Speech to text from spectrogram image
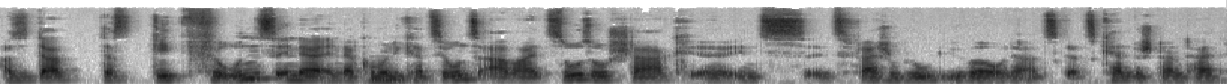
Also da, das geht für uns in der, in der Kommunikationsarbeit so, so stark äh, ins, ins Fleisch und Blut über oder als, als Kernbestandteil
